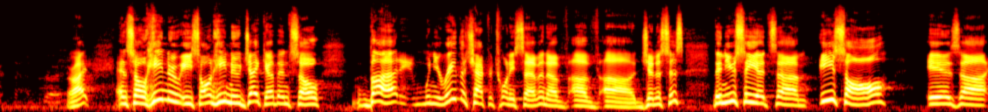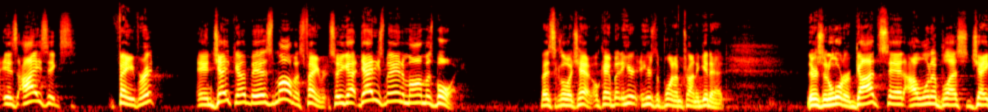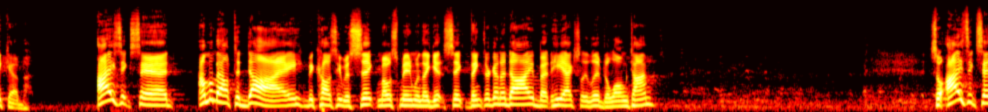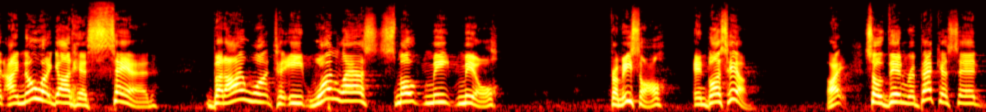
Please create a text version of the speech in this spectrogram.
Right? And so he knew Esau and he knew Jacob, and so but when you read the chapter 27 of, of uh, Genesis, then you see it's um, Esau is, uh, is Isaac's favorite, and Jacob is mama's favorite. So you got daddy's man and mama's boy. Basically, what you have. Okay, but here, here's the point I'm trying to get at. There's an order. God said, I want to bless Jacob. Isaac said, I'm about to die because he was sick. Most men, when they get sick, think they're going to die, but he actually lived a long time. So Isaac said, I know what God has said, but I want to eat one last smoked meat meal from Esau and bless him. All right? So then Rebekah said,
